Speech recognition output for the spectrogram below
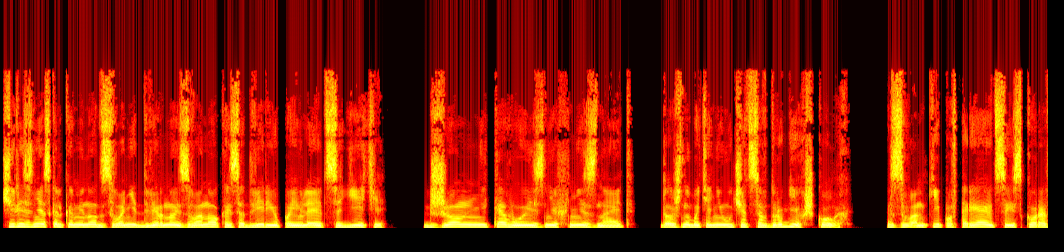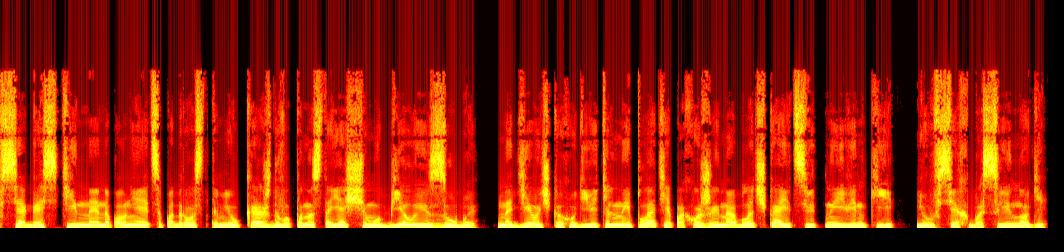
Через несколько минут звонит дверной звонок, и за дверью появляются дети. Джон никого из них не знает. Должно быть, они учатся в других школах. Звонки повторяются, и скоро вся гостиная наполняется подростками, у каждого по-настоящему белые зубы, на девочках удивительные платья, похожие на облачка и цветные венки, и у всех босые ноги.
